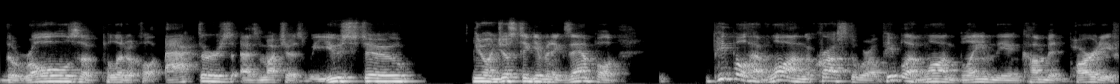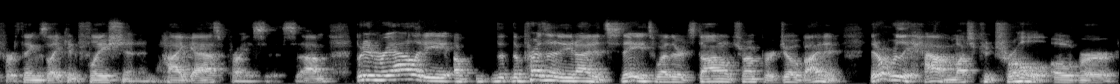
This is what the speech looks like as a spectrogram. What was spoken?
the roles of political actors as much as we used to. You know and just to give an example people have long across the world people have long blamed the incumbent party for things like inflation and high gas prices. Um, but in reality uh, the, the, president of the united states whether it's donald trump or joe biden they don't really have much control over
